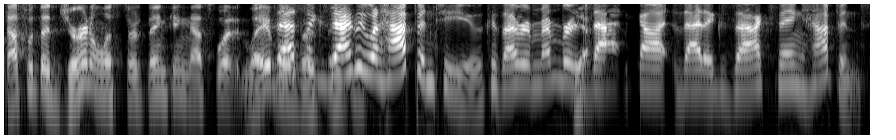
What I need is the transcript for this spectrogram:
that's what the journalists are thinking. That's what labels. That's exactly thinking. what happened to you because I remember Yeah. that got that exact thing happened.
